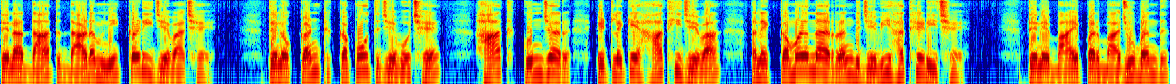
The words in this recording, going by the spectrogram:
તેના દાંત દાડમની કડી જેવા છે. તેનો કંઠ કપોત જેવો છે. હાથ કુંજર એટલે કે હાથી જેવા અને કમળના રંગ જેવી હથેળી છે. તેને બાય પર બાજુબંધ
